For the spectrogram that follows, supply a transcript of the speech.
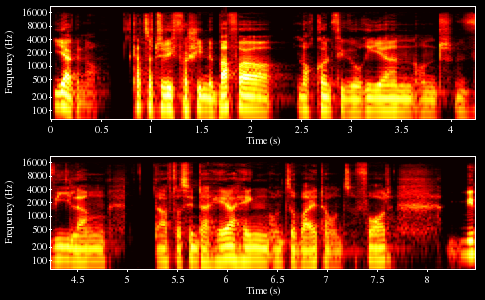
Ja, genau. Kannst natürlich verschiedene Buffer noch konfigurieren und wie lang darf das hinterherhängen und so weiter und so fort. Wie,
